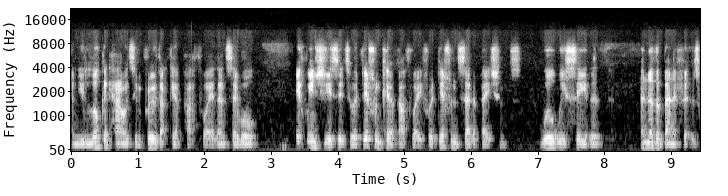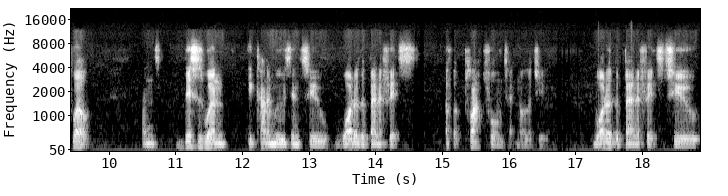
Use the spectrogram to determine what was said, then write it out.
and you look at how it's improved that care pathway then say, well, if we introduce it to a different care pathway for a different set of patients, will we see the, another benefit as well? And this is when it kind of moves into what are the benefits of a platform technology? What are the benefits to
